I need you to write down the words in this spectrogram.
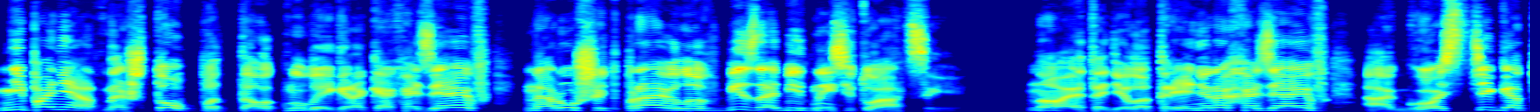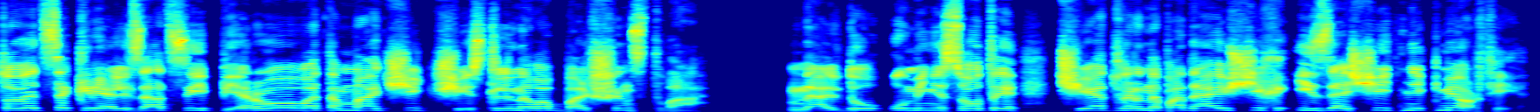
Непонятно, что подтолкнуло игрока хозяев нарушить правила в безобидной ситуации. Но это дело тренера хозяев, а гости готовятся к реализации первого в этом матче численного большинства. На льду у Миннесоты четверо нападающих и защитник Мёрфи.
